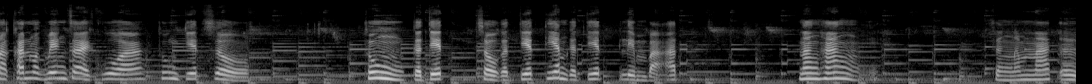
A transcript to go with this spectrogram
น่ะคันมักเว้งใส่ครัว ทุ่งเจ็ดโซทุ่งกระเจ็ดโซกระเจ็ดเทียนกระเจ็ดเหลี่ยมบาทนั่งหั่งสั่งน้ำนักเออ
